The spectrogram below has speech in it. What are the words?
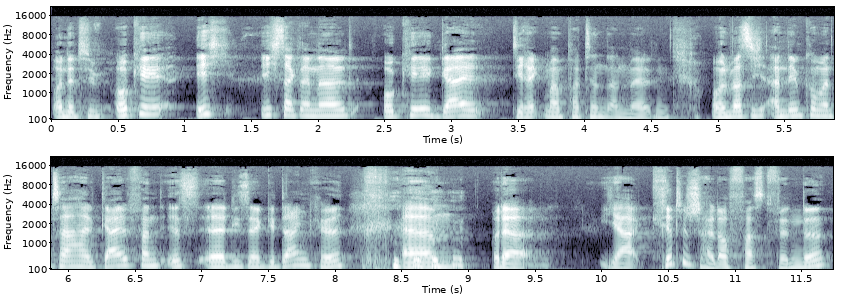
Und der Typ, okay, ich, ich sag dann halt, okay, geil, direkt mal ein Patent anmelden. Und was ich an dem Kommentar halt geil fand, ist äh, dieser Gedanke, ähm, oder ja, kritisch halt auch fast finde,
